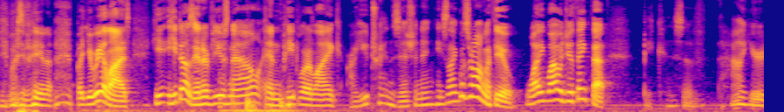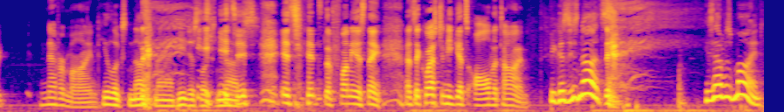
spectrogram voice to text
But you know, but you realize he, he does interviews now, and people are like, "Are you transitioning?" He's like, "What's wrong with you? Why why would you think that?" Because of how you're. Never mind. He looks nuts, man. He just looks nuts it's, it's it's the funniest thing. That's a question he gets all the time. because he's nuts. he's out of his mind.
